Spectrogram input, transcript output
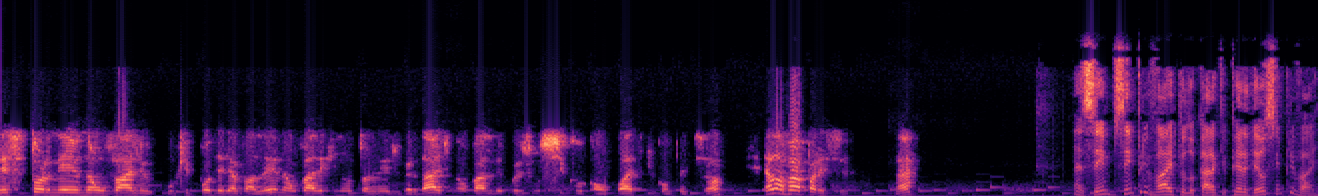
esse torneio não vale o que poderia valer, não vale que num torneio de verdade, não vale depois de um ciclo completo de competição, ela vai aparecer, né? É, sempre, sempre vai, pelo cara que perdeu, sempre vai.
